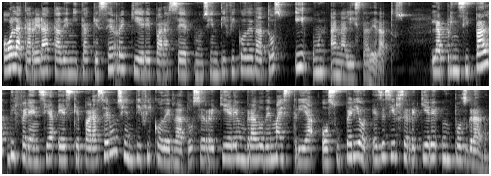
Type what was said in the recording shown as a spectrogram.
o la carrera académica que se requiere para ser un científico de datos y un analista de datos. La principal diferencia es que para ser un científico de datos se requiere un grado de maestría o superior, es decir, se requiere un posgrado.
